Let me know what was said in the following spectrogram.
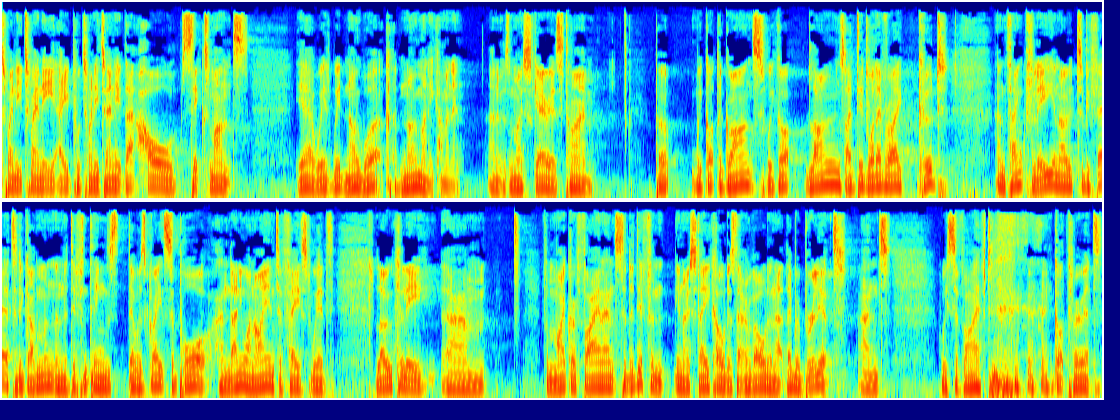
2020, April 2020, that whole six months, yeah, we we'd no work, had no money coming in, and it was the most scariest time. But we got the grants, we got loans, I did whatever I could. And thankfully, you know, to be fair to the government and the different things, there was great support. And anyone I interfaced with locally, um, from microfinance to the different, you know, stakeholders that are involved in that, they were brilliant. And we survived got through it.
